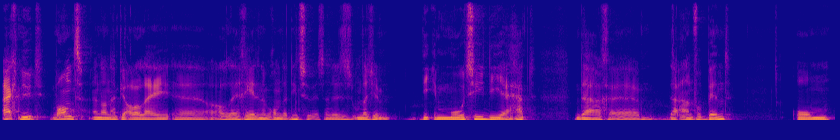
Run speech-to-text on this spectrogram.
echt niet, want, en dan heb je allerlei, eh, allerlei redenen waarom dat niet zo is. En dat is omdat je die emotie die je hebt, daar, eh, daaraan verbindt om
